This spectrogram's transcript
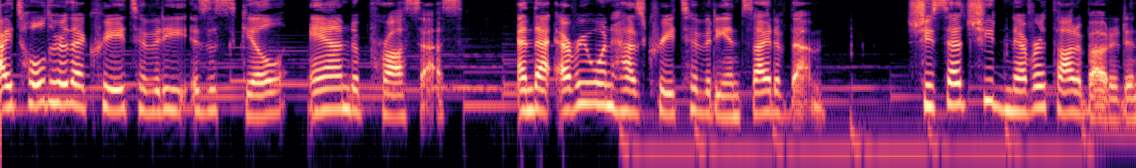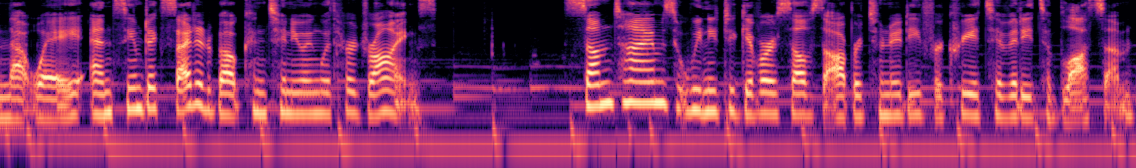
I told her that creativity is a skill and a process, and that everyone has creativity inside of them. She said she'd never thought about it in that way and seemed excited about continuing with her drawings. Sometimes we need to give ourselves the opportunity for creativity to blossom.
